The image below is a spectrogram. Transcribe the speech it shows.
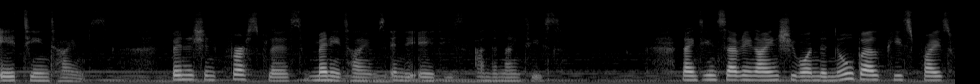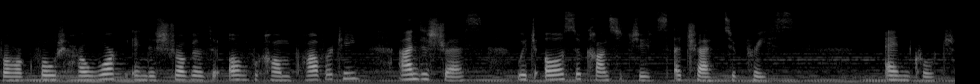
18 times, finishing first place many times in the 80s and the 90s. 1979, she won the Nobel Peace Prize for her quote, her work in the struggle to overcome poverty and distress, which also constitutes a threat to peace. End quote.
